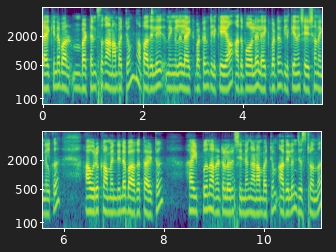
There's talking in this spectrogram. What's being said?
ലൈക്കിന്റെ ബട്ടൺസ് കാണാൻ പറ്റും. അപ്പോൾ അതിൽ നിങ്ങൾ ലൈക്ക് ബട്ടൺ ക്ലിക്ക് ചെയ്യുക. അതുപോലെ ലൈക്ക് ബട്ടൺ ക്ലിക്ക് ചെയ്തതിന് ശേഷം നിങ്ങൾക്ക് ആ ഒരു കമന്റിന്റെ ഭാഗത്തായിട്ട് ഹൈപ്പ് എന്ന് പറഞ്ഞിട്ടുള്ളൊരു ചിഹ്നം കാണാൻ പറ്റും. അതിലും ജസ്റ്റ് ഒന്ന്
